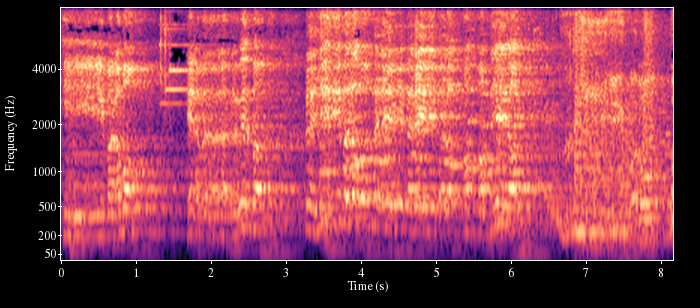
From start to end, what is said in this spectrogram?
ヒーバロモンヘラバララブレバレヒーバロンベレバレバロハハビエヨリーバロンバ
